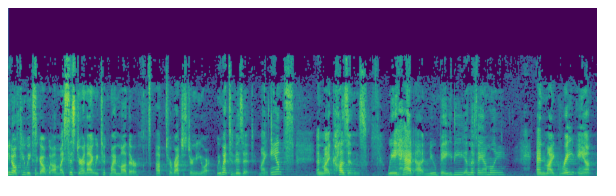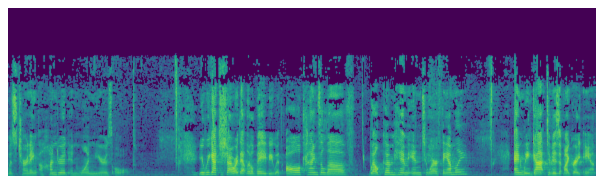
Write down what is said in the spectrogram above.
You know, a few weeks ago, uh, my sister and I, we took my mother up to Rochester, New York. We went to visit my aunts and my cousins we had a new baby in the family, and my great aunt was turning 101 years old. We got to shower that little baby with all kinds of love, welcome him into our family, and we got to visit my great aunt.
